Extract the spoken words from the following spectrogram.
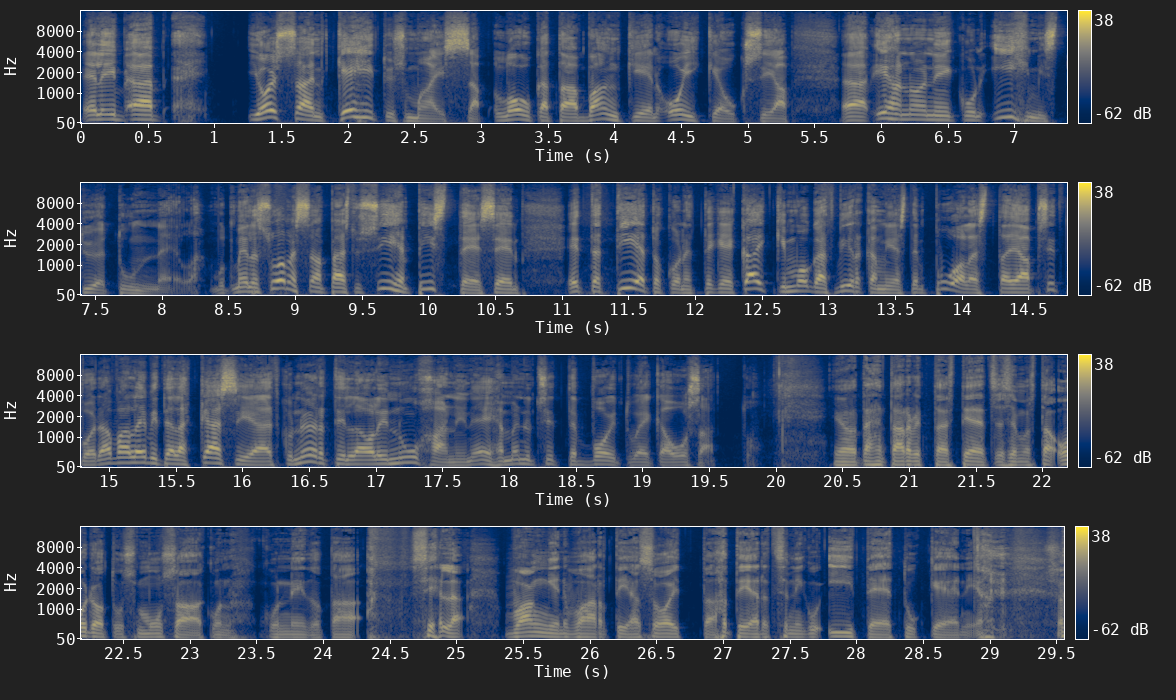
Eli ää, joissain kehitysmaissa loukataan vankien oikeuksia ää, ihan noin niin kuin ihmistyötunneilla. Mutta meillä Suomessa on päästy siihen pisteeseen, että tietokone tekee kaikki mogat virkamiesten puolesta ja sit voidaan vaan levitellä käsiä, että kun nörtillä oli nuha, niin eihän me nyt sitten voitu eikä osattu. Joo, tähän tarvittaisiin tiedätkö, semmoista odotusmusaa, kun, kun niin tota, siellä vanginvartija soittaa, tiedätkö, niin kuin IT-tukeen ja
